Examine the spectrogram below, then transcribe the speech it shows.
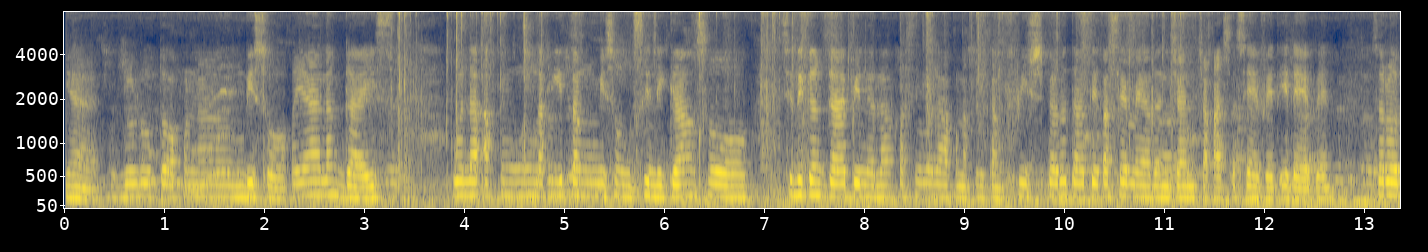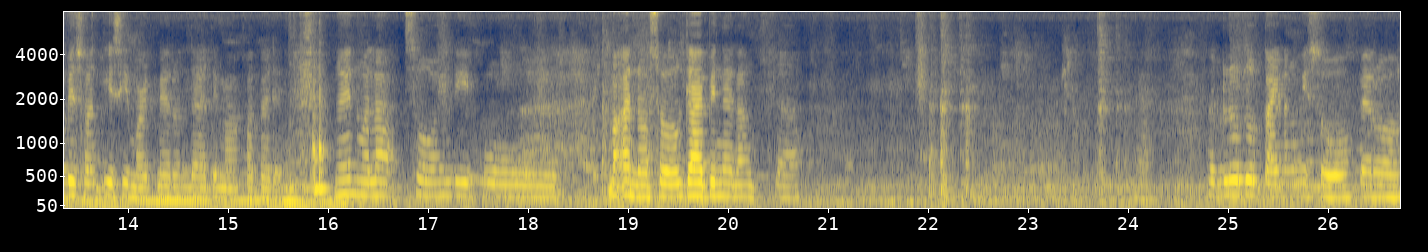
Yan, magluluto ako ng miso. Kaya lang guys, wala akong nakitang misong sinigang. So, sinigang gabi na lang kasi wala akong nakitang fish. Pero dati kasi meron dyan tsaka sa 7-Eleven. Sa Robinson Easy Mart meron dati mga kabali. Ngayon wala. So, hindi ko maano. So, gabi na lang siya. Yan. Nagluluto tayo ng miso, pero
